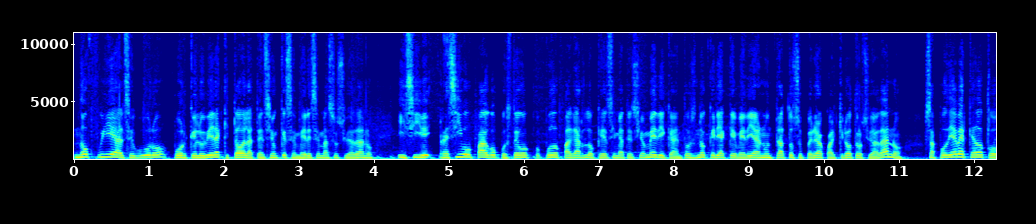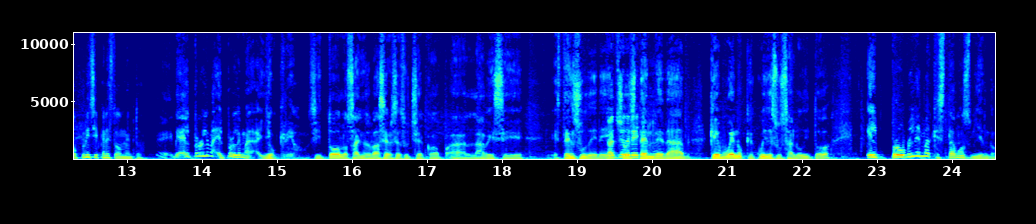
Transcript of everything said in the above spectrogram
no fui al seguro porque le hubiera quitado la atención que se merece más un ciudadano. Y si recibo pago, pues tengo, puedo pagar lo que es mi atención médica. Entonces no quería que me dieran un trato superior a cualquier otro ciudadano. O sea, podía haber quedado como príncipe en este momento. Eh, El problema, el problema, yo creo, si todos los años va a hacerse su check-up al ABC, está en su derecho, Está en su está en la derecho. edad, qué bueno que cuide su salud y todo. El problema que estamos viendo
